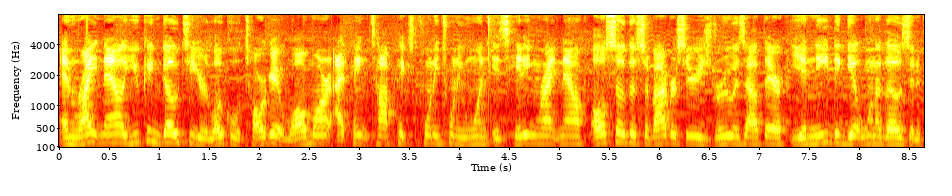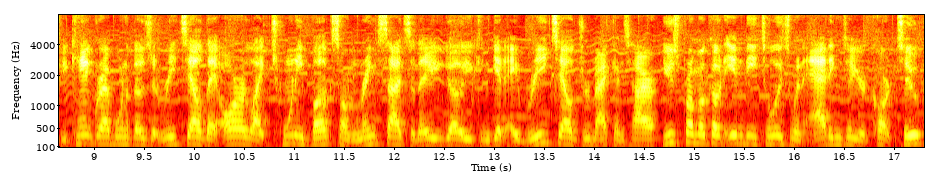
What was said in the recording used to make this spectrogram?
and right now you can go to your local Target, Walmart. I think Top Picks 2021 is hitting right now. Also, the Survivor Series Drew is out there. You need to get one of those, and if you can't grab one of those at retail, they are like 20 bucks on ringside, so there you go. You can get a retail Drew McIntyre. Use promo code MD Toys when adding to your cart too,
